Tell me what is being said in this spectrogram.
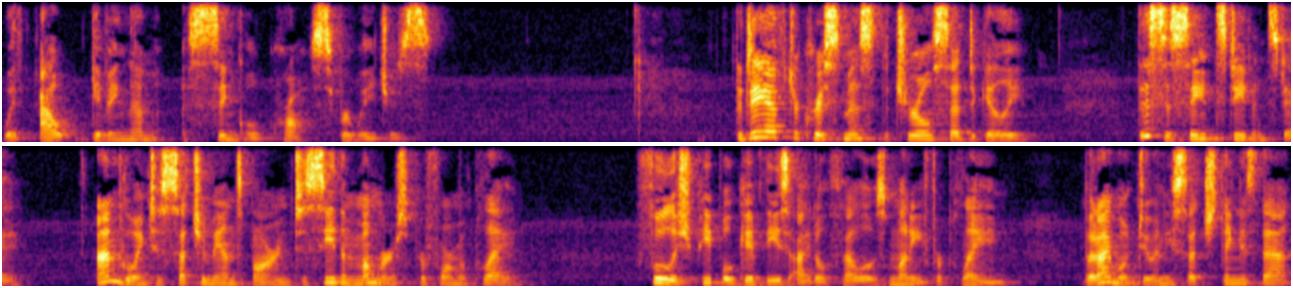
without giving them a single cross for wages. The day after Christmas, the churl said to Gilly, This is St. Stephen's Day. I'm going to such a man's barn to see the mummers perform a play. Foolish people give these idle fellows money for playing, but I won't do any such thing as that.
